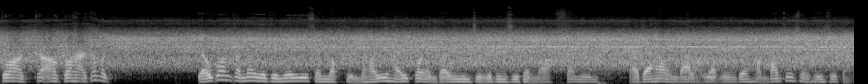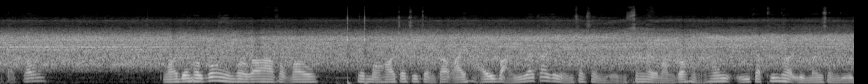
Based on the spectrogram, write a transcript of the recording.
閣下閣下今日有關更多嘅轉機資訊，目前可以喺個人酒店面前嘅電視屏幕上面或者喺大樓入面嘅航班資訊顯示屏提供。我哋好高興為閣下服務，希望可再次同各位喺環宇一家嘅聯屬成員勝利皇國航空以及天海聯盟成員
